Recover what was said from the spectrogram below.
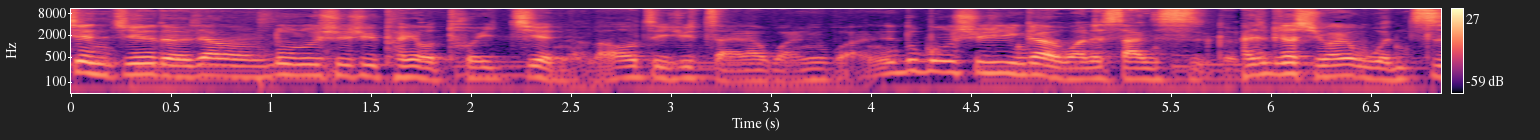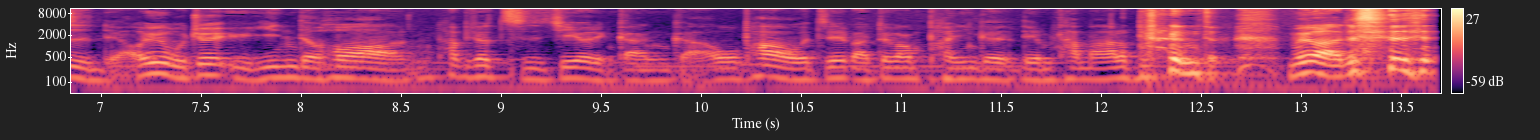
间接的这样陆陆续续朋友推荐了、然后自己去宅来玩一玩，陆陆续续应该有玩了三四个，还是比较喜欢用文字聊，因为我觉得语音的话它比较直接，有点尴尬，我怕我直接把对方喷一个连他妈都不认得，没有啊，就是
